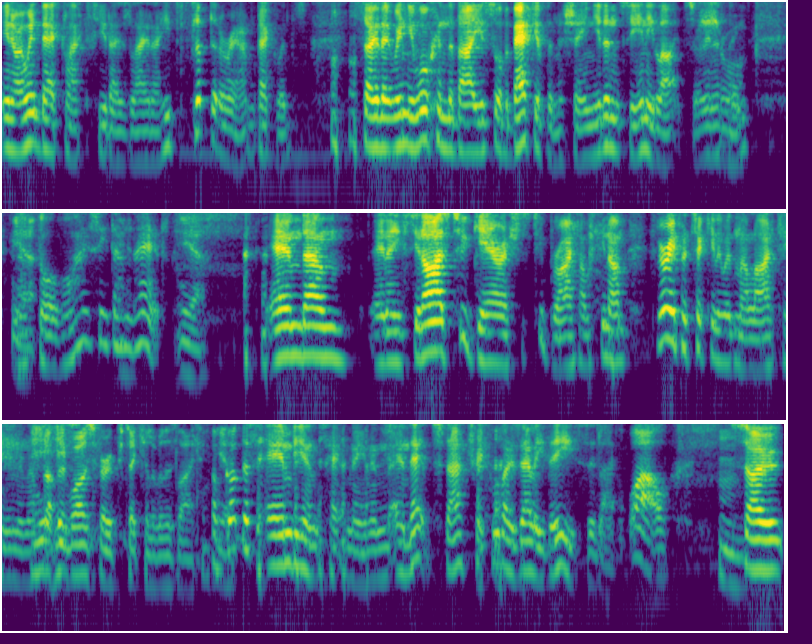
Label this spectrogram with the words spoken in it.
You know, I went back like a few days later. He flipped it around backwards, so that when you walk in the bar, you saw the back of the machine. You didn't see any lights or anything. And I thought, why has he done that? Yeah. and um, and he said, "Oh, it's too garish. It's too bright. I'm, you know, I'm very particular with my lighting, and I've He, got he was very particular with his lighting. I've yeah. got this ambience happening, and and that Star Trek, all those LEDs, they're like, wow." Hmm. So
